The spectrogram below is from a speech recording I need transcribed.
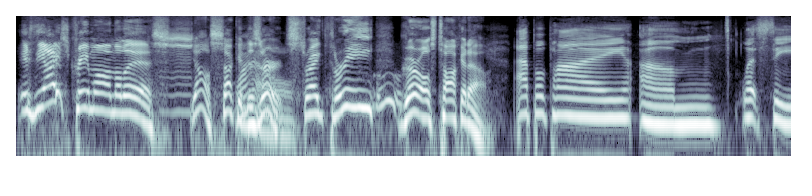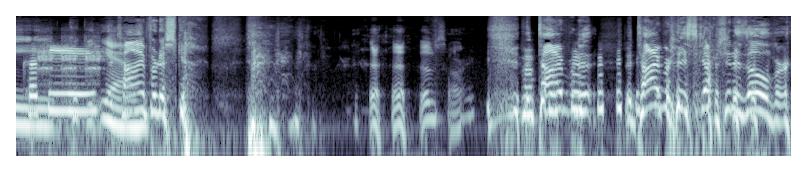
is the ice cream on the list? Y'all suck at Wow. desserts. Strike three. Girls, talk it out. Apple pie. Um, let's see. Cookie. Yeah. Time for discussion. I'm sorry. The time for the, the time for discussion is over,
